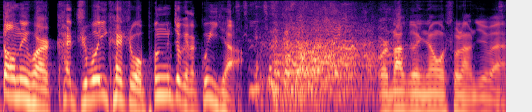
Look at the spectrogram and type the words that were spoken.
到那块儿开直播一开始，我砰就给他跪下，我说大哥，你让我说两句呗。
